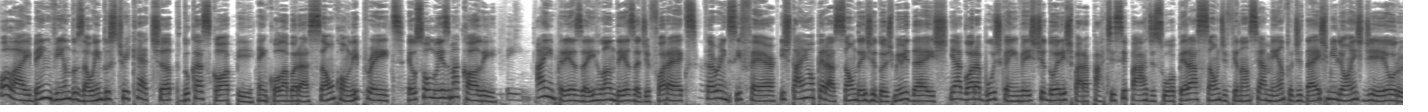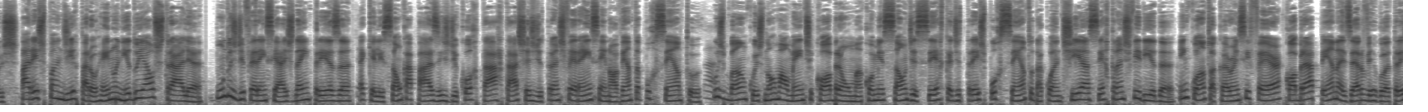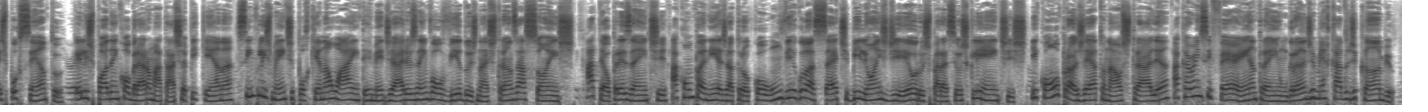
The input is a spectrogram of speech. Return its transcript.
Olá e bem-vindos ao Industry Catch-up do Cascop, em colaboração com Liprate. Eu sou Luiz Macaulay. A empresa irlandesa de Forex, Currency Fair, está em operação desde 2010 e agora busca investidores para participar de sua operação de financiamento de 10 milhões de euros para expandir para o Reino Unido e Austrália. Um dos diferenciais da empresa é que eles são capazes de cortar taxas de transferência em 90%. Os bancos normalmente cobram uma comissão de cerca de 3% da quantia a ser transferida, enquanto a Currency Fair cobra apenas 0,3%. Eles podem cobrar uma taxa pequena simplesmente porque não há intermediários envolvidos nas transações. Até o presente, a companhia já trocou 1,7 bilhões de euros para seus clientes e com o projeto na Austrália, a Currency Fair entra em um grande mercado de câmbio.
